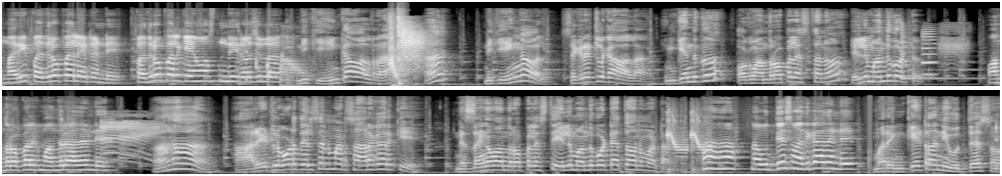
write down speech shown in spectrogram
మరీ పది రూపాయలు ఏంటండి? పది రూపాయలకి ఏమొస్తుంది ఈ రోజుల్లో? నీకేం కావాలరా? ఆ? నీకేం కావాలి? సిగరెట్లు కావాలా? ఇంకెందుకు? ఒక వంద రూపాయలు ఇస్తాను. వెళ్ళి మందు కొట్టు. వంద రూపాయలకి మందు రాదండి. ఆహా ఆ రేట్లు కూడా తెలుసు అనమాట సార్ గారికి. నిజంగా వంద రూపాయలు ఇస్తే వెళ్ళి మందు కొట్టేస్తాం అనమాట నా ఉద్దేశం అది కాదండి. మరి ఇంకేట్రా నీ ఉద్దేశం?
